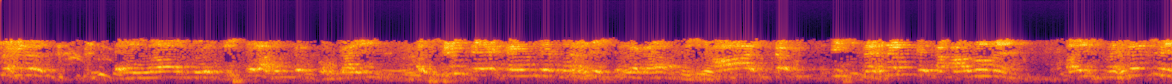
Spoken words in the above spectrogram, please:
محنت اللہ طرح ہم تک پہنچائی ایک میں لگا آج تک اس محنت کے تقاضوں میں اور اس محنت میں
